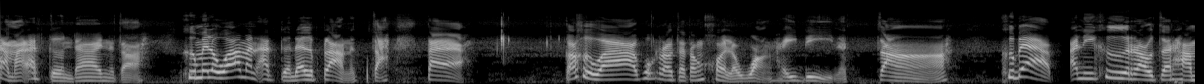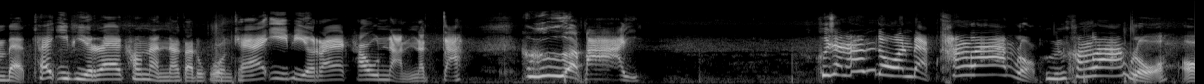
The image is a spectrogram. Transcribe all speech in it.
สามารถอัดเกินได้นะจ๊ะ คือไม่รู้ว่ามันอัดเกินได้หรือเปล่านะจ๊ะ แต่ ก็คือว่าพวกเราจะต้องคอยระวังให้ดีนะจ๊ะคือแบบอันนี้คือเราจะทำแบบแค่ EP แรกเท่านั้นนะจ๊ะทุกคนแค่ EP แรกเท่านั้นนะจ๊ะเอือตาย คือฉันห้ามโดนแบบข้างล่างหรอ พื้นข้างล่างหรออ๋อ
